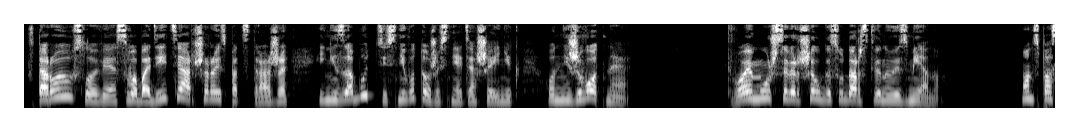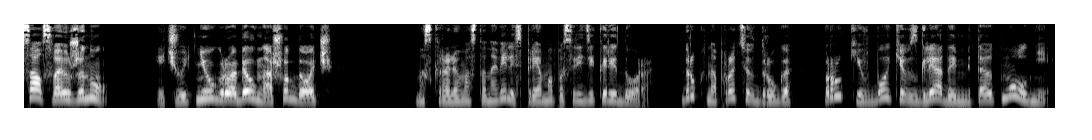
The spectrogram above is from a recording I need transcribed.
второе условие — освободите Аршера из-под стражи, и не забудьте с него тоже снять ошейник, он не животное». Твой муж совершил государственную измену. Он спасал свою жену и чуть не угробил нашу дочь. Мы с королем остановились прямо посреди коридора, друг напротив друга, руки в боки, взгляды метают молнии.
